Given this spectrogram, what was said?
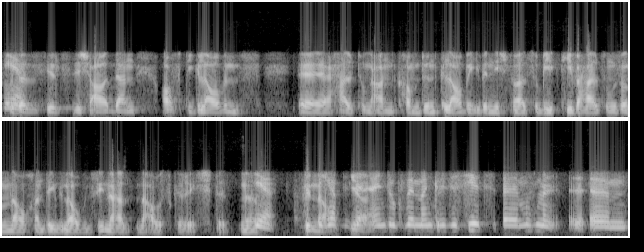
ja. und dass es jetzt nicht auch dann auf die Glaubenshaltung ankommt und Glaube eben nicht nur als subjektive Haltung, sondern auch an den Glaubensinhalten ausgerichtet. Ne? Ja. Genau. Ich habe ja. den Eindruck, wenn man kritisiert, äh, muss man, äh, ähm,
